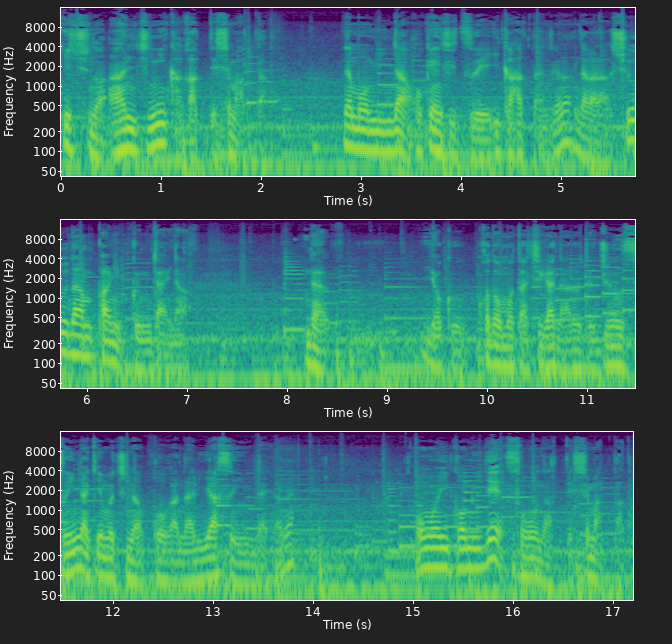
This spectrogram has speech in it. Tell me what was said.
一種の暗示にかかってしまった。でもうみんな保健室へ行かはったんですよねだから集団パニックみたいな。だよく子供たちがなるという純粋な気持ちの子がなりやすいみたいなね。思い込みでそうなってしまったと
